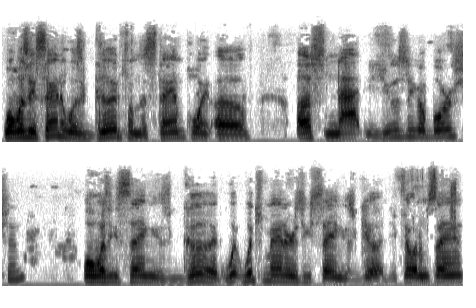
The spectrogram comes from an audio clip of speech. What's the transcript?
Well, was he saying it was good from the standpoint of us not using abortion? Or was he saying is good? Wh- which manner is he saying is good? You feel what I'm saying?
